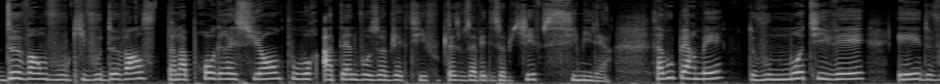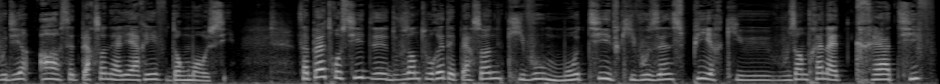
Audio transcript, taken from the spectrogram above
devant vous, qui vous devance dans la progression pour atteindre vos objectifs. Ou peut-être vous avez des objectifs similaires. Ça vous permet de vous motiver et de vous dire, oh, cette personne, elle y arrive, donc moi aussi. Ça peut être aussi de, vous entourer des personnes qui vous motivent, qui vous inspirent, qui vous entraînent à être créatif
